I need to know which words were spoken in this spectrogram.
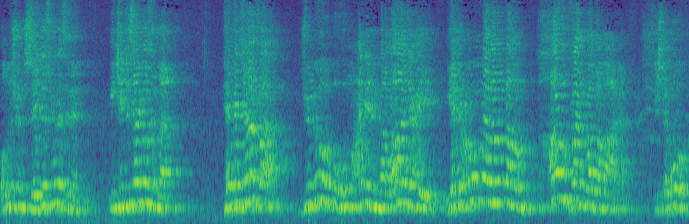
Onun için Secde Suresinin ikinci sayfasında tetecafa cunubuhum anil melaci'i yed'ûne rabbahum havfen ve damâne. İşte bu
